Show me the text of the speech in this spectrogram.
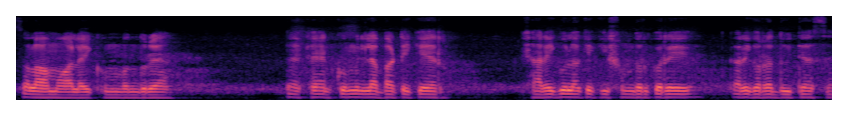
আসসালামু আলাইকুম বন্ধুরা। দেখেন কুমিল্লা বাটিকের শাড়িগুলাকে কি সুন্দর করে কারিগররা ধুইতে আছে।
